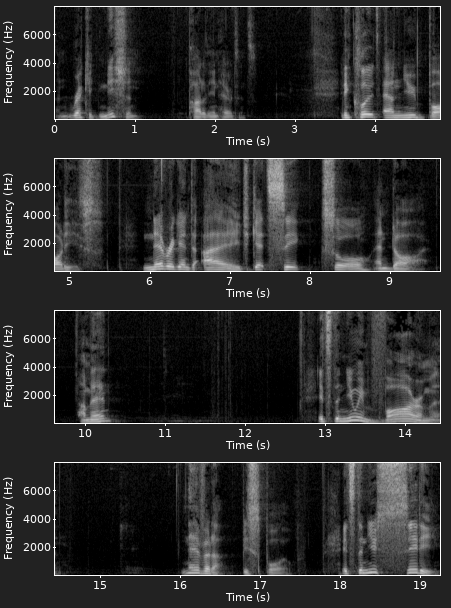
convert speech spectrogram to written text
and recognition, part of the inheritance. It includes our new bodies never again to age, get sick, sore, and die. Amen? It's the new environment, never to be spoiled. It's the new city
